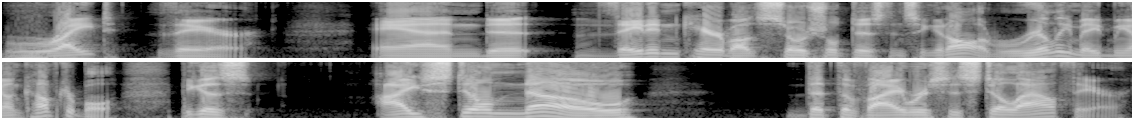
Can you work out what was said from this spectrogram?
right there. And uh, they didn't care about social distancing at all. It really made me uncomfortable because I still know that the virus is still out there.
